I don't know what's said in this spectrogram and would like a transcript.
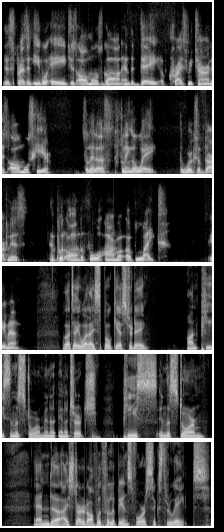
this present evil age, is almost gone, and the day of Christ's return is almost here. So let us fling away the works of darkness and put on the full armor of light. Amen. Well, I'll tell you what, I spoke yesterday on peace in the storm in a, in a church, peace in the storm. And uh, I started off with Philippians 4 6 through 8.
